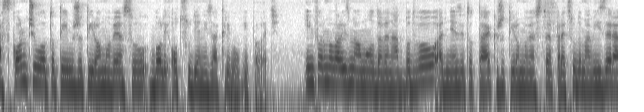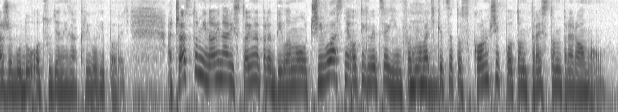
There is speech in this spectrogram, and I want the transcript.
a skončilo to tým, že tí Rómovia sú, boli odsúdení za krivú výpoveď. Informovali sme o Moldave nad Bodvou a dnes je to tak, že tí Romovia stoja pred súdom a vyzerá, že budú odsudení za krivú výpoveď. A často my novinári stojíme pred dilemou, či vlastne o tých veciach informovať, mm. keď sa to skončí potom trestom pre Rómov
